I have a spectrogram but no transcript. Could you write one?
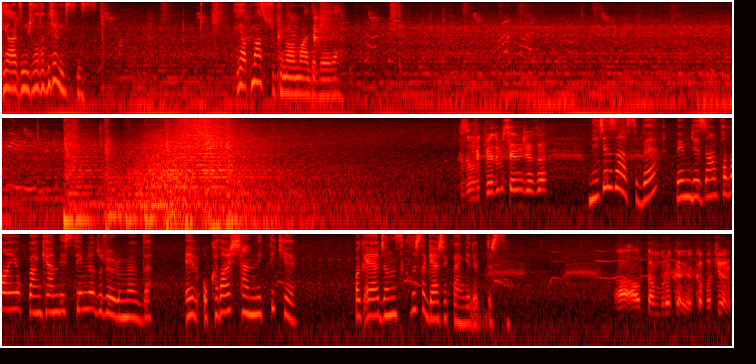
Yardımcı olabilir misiniz? Yapmaz çünkü normalde böyle. Kızım bitmedi mi senin ceza? Ne cezası be? Benim cezam falan yok. Ben kendi isteğimle duruyorum evde. Ev o kadar şenlikli ki. Bak eğer canın sıkılırsa gerçekten gelebilirsin. Aa, alttan Burak arıyor. Kapatıyorum.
